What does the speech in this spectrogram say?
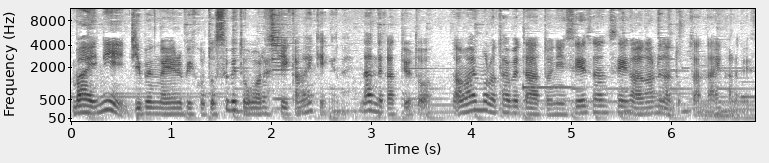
前に自分がやるべきことを全て終わらせていかないといけない。なんでかっていうと甘いものを食べた後に生産性が上がるなんてことはないからです。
